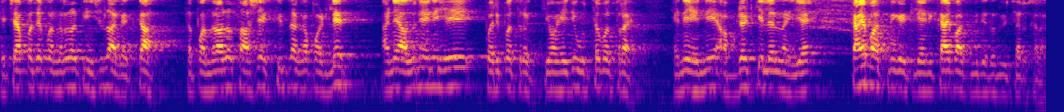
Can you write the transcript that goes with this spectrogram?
ह्याच्यामध्ये पंधरा हजार तीनशे जागा आहेत का? तर पंधरा हजार सहाशे एकतीस जागा पडलेत आणि अजून यांनी हे परिपत्रक किंवा हे जे वृत्तपत्र आहे ह्याने ह्यांनी अपडेट केलेलं नाही आहे काय बातमी घेतली आणि काय बातमी देतात विचार करा.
